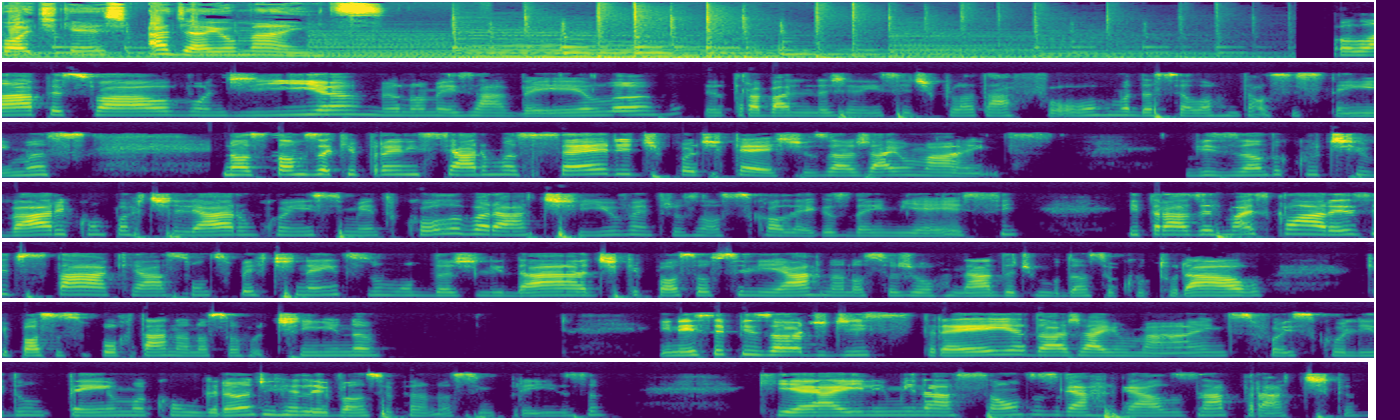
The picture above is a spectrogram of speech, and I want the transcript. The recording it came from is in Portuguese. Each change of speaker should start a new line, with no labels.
podcast Agile Minds.
Olá, pessoal, bom dia. Meu nome é Isabela, eu trabalho na gerência de plataforma da Celormental Sistemas. Nós estamos aqui para iniciar uma série de podcasts, Agile Minds, visando cultivar e compartilhar um conhecimento colaborativo entre os nossos colegas da MS e trazer mais clareza e destaque a assuntos pertinentes no mundo da agilidade, que possa auxiliar na nossa jornada de mudança cultural, que possa suportar na nossa rotina. E nesse episódio de estreia da Agile Minds foi escolhido um tema com grande relevância para a nossa empresa, que é a eliminação dos gargalos na prática.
